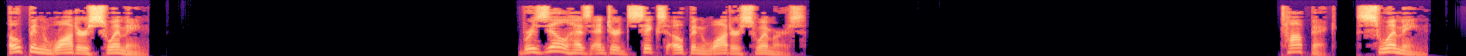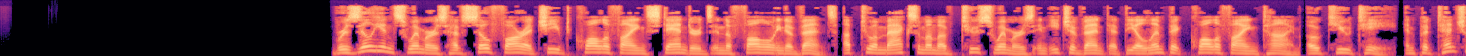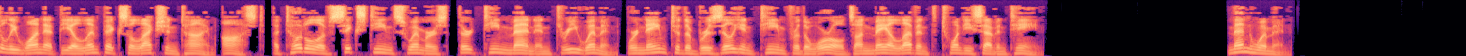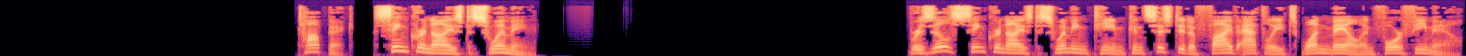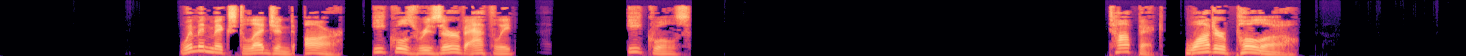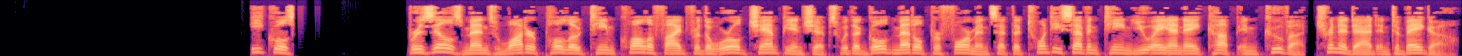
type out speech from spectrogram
Open water swimming Brazil has entered six open water swimmers. Swimming Brazilian swimmers have so far achieved qualifying standards in the following events up to a maximum of two swimmers in each event at the Olympic qualifying time and potentially one at the Olympic selection time .A total of 16 swimmers, 13 men and 3 women, were named to the Brazilian team for the Worlds on May 11, 2017. Men-women Topic Synchronized swimming Brazil's synchronized swimming team consisted of five athletes one male and four female. Women mixed legend, R equals reserve athlete equals Topic: Water polo. Equals Brazil's men's water polo team qualified for the World Championships with a gold medal performance at the 2017 UANA Cup in Couva, Trinidad and Tobago.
